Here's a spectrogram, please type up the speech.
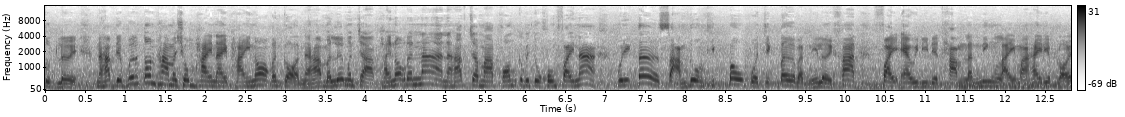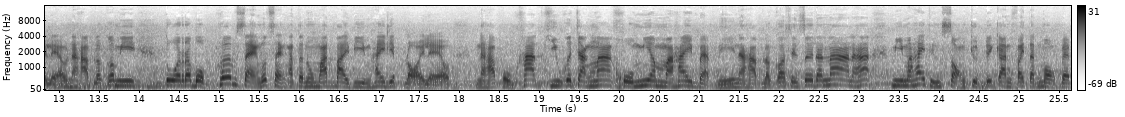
สุดๆเลยนะครับ เดี๋ยวเบื้องต้นพามาชมภายในภายนอกกันก่อนนะครับมาเริ่มกันจากภายนอกด้านหน้านะครับ จะมาพร้อมกับเป็นตัวโคมไฟหน้าโปรเจคเตอร์ 3 ดวงทิปเปิลโปรเจคเตอร์แบบนี้เลยคาด ไฟ LED Daytime Running Light มาให้เรียบร้อยแล้วนะครับ แล้วก็มีตัวระบบเพิ่มแสงลดแสงอัตโนมัติบายบีมให้เรียบร้อยแล้ว นะครับผมคาดคิ้วกระจังหน้าโครเมียมมาให้แบบนี้นะครับ แล้วก็เซ็นเซอร์ด้านหน้านะฮะมีมาให้ถึง 2 จุดด้วยกันไฟตัดหมอกแบบ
